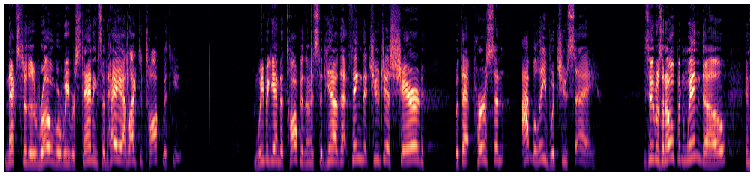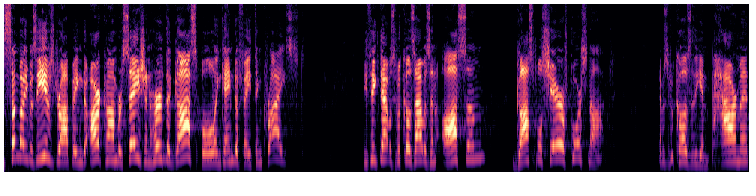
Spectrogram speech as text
next to the road where we were standing, said, Hey, I'd like to talk with you. And we began to talk with them and said, You know, that thing that you just shared with that person, I believe what you say. You see, there was an open window, and somebody was eavesdropping to our conversation, heard the gospel, and came to faith in Christ. You think that was because I was an awesome gospel share? Of course not. That was because of the empowerment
